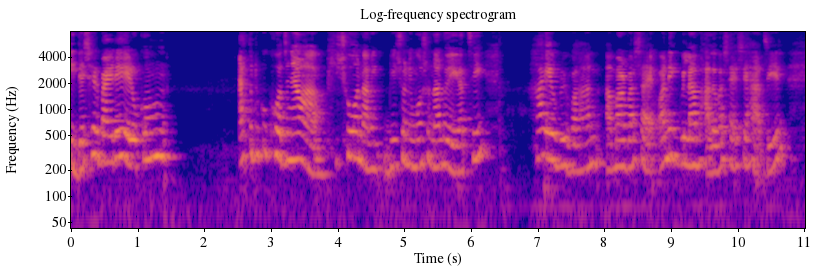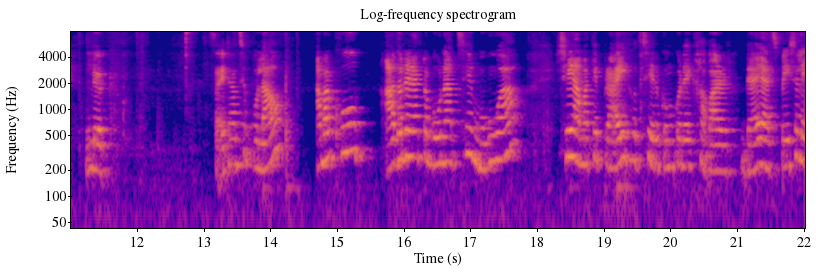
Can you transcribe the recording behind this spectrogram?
সত্যি দেশের বাইরে এরকম এতটুকু খোঁজ নেওয়া ভীষণ, আমি ভীষণ ইমোশনাল হয়ে গেছি। হাই এভরিওয়ান আমার বাসায় অনেকগুলা ভালোবাসা এসে হাজির। লুক এটা হচ্ছে পোলাও। আমার খুব আদরের একটা বোন আছে, মহুয়া। সে আমাকে প্রায় হচ্ছে এরকম করে খাবার দেয় আর স্পেশালি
